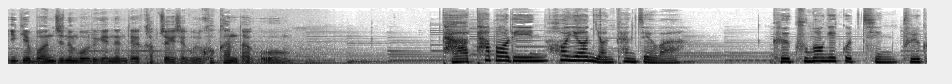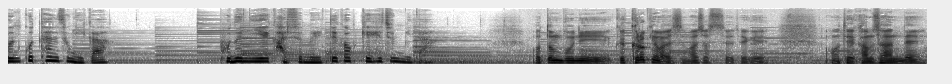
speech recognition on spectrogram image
이게 뭔지는 모르겠는데 갑자기 제가 울컥한다고. 다 타버린 허연 연탄재와 그 구멍에 꽂힌 붉은 꽃 한 송이가 보는 이의 가슴을 뜨겁게 해줍니다. 어떤 분이 그- 그렇게 말씀하셨어요. 되게 어, 되게 감사한데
